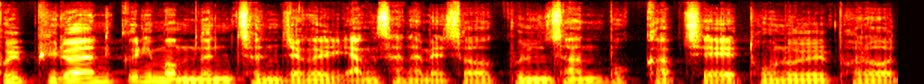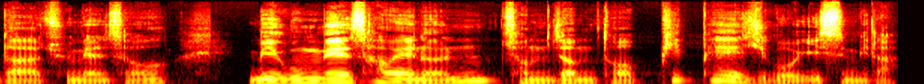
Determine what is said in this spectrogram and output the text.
불필요한 끊임없는 전쟁을 양산하면서 군산복합체에 돈을 벌어다 주면서 미국 내 사회는 점점 더 피폐해지고 있습니다.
